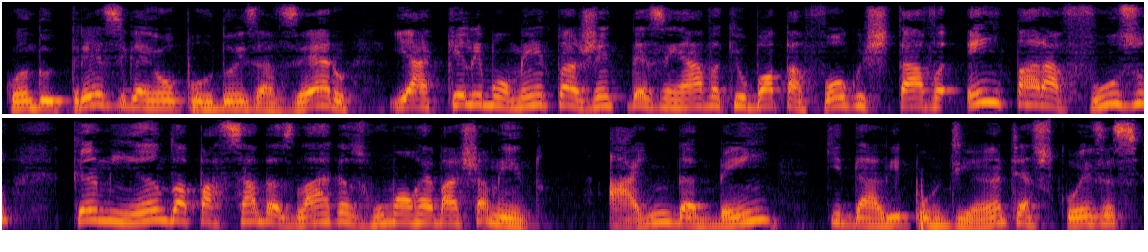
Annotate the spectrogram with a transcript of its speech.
quando o 13 ganhou por 2 a 0 e àquele momento a gente desenhava que o Botafogo estava em parafuso, caminhando a passadas largas rumo ao rebaixamento. Ainda bem que dali por diante as coisas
